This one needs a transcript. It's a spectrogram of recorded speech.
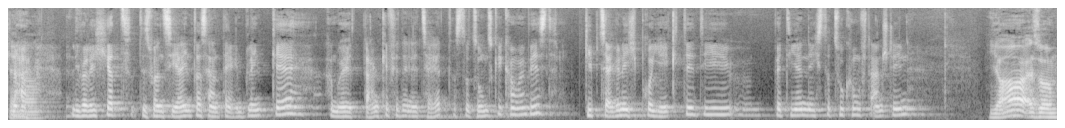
Genau. Na, lieber Richard, das waren sehr interessante Einblicke. Einmal danke für deine Zeit, dass du zu uns gekommen bist. Gibt es eigentlich Projekte, die bei dir in nächster Zukunft anstehen? Ja, also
